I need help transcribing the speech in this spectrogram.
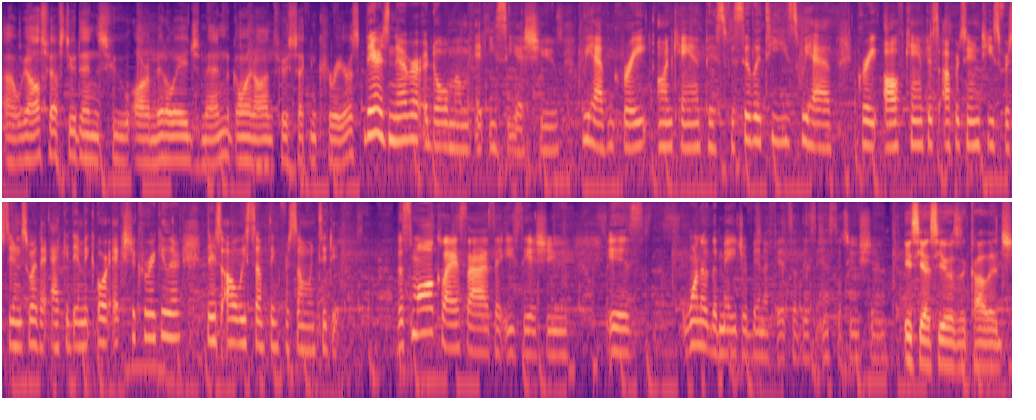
Uh, we also have students who are middle-aged men going on through second careers. There's never a dull moment at ECSU. We have great on-campus facilities. We have great off-campus opportunities for students, whether academic or extracurricular. There's always something for someone to do. The small class size at ECSU is one of the major benefits of this institution. ECSU is a college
